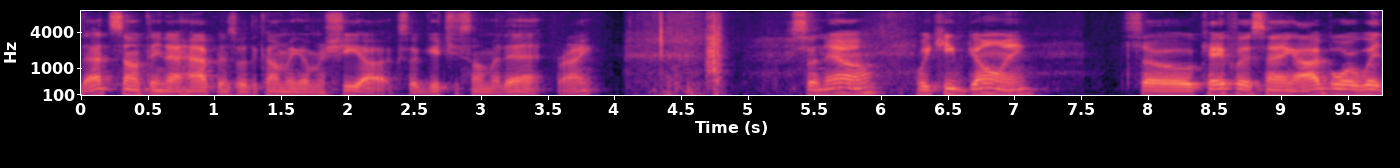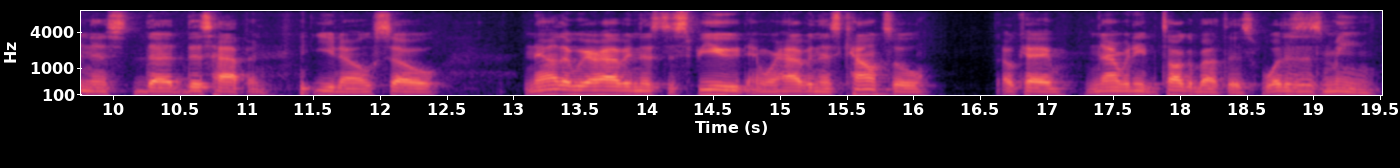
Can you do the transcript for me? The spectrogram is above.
that's something that happens with the coming of Mashiach. So get you some of that, right? So now we keep going. So Kepha is saying, I bore witness that this happened, you know. So now that we are having this dispute and we're having this council, okay, now we need to talk about this. What does this mean?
